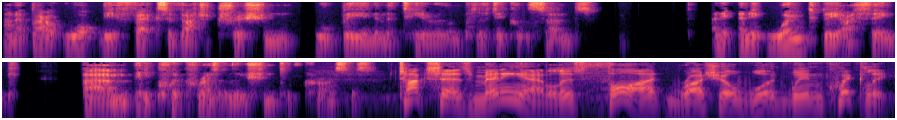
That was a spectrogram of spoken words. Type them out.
and about what the effects of that attrition will be in a material and political sense. And it, and it won't be, I think, um, a quick resolution to the crisis. Tuck says many analysts thought Russia would win quickly,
